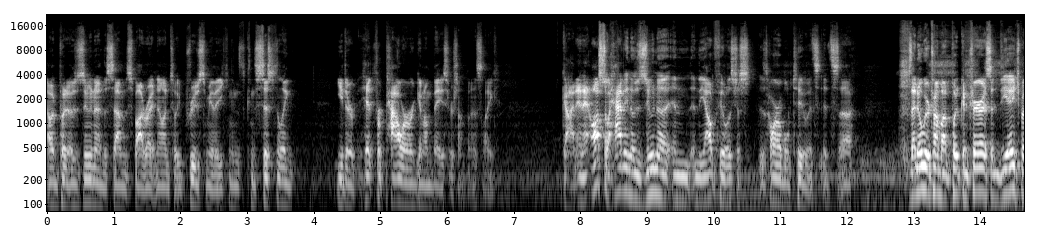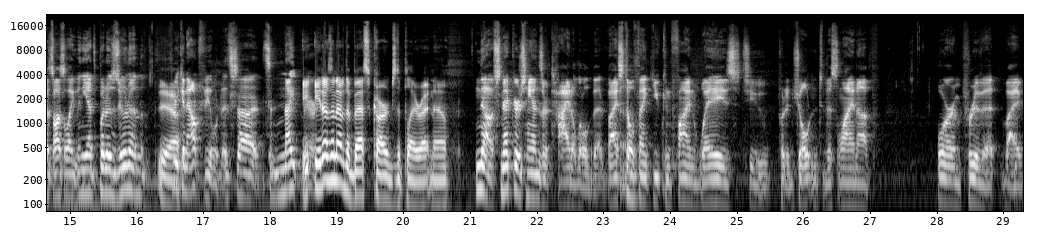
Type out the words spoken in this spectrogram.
I would put Ozuna in the seventh spot right now until he proves to me that he can consistently either hit for power or get on base or something. It's like, God, and also having Ozuna in, in the outfield is just is horrible too. It's it's uh, because I know we were talking about put Contreras in DH, but it's also like then you have to put Ozuna in the Yeah. freaking outfield. It's uh, it's a He, nightmare. he doesn't have the best cards to play right now. No, Snitker's hands are tied a little bit, but I still think you can find ways to put a jolt into this lineup or improve it by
